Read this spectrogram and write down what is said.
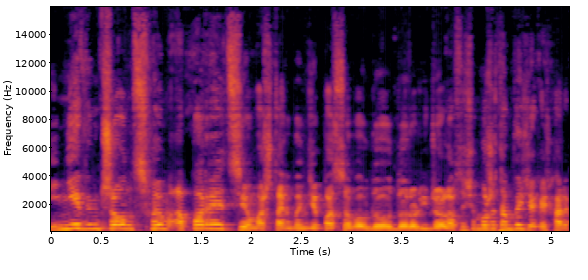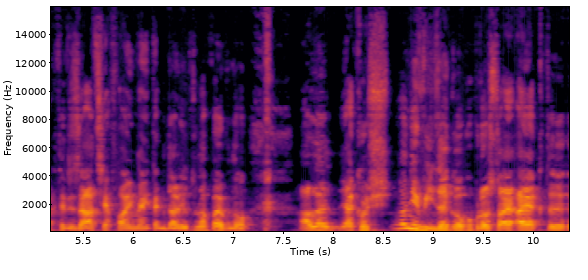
I nie wiem, czy on swoją aparycją aż tak będzie pasował do, do roli Joela. W sensie może tam wyjdzie jakaś charakteryzacja fajna i tak dalej, to na pewno. Ale jakoś, no nie widzę go po prostu. A, a jak ty?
